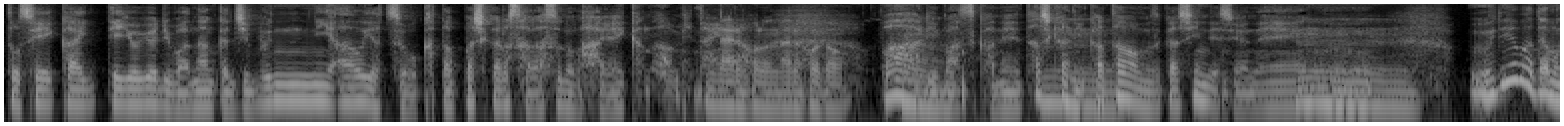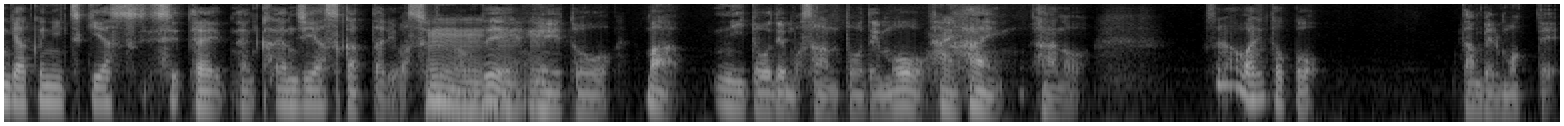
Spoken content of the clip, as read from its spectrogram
と正解っていうよりはなんか自分に合うやつを片っ端から探すのが早いかなみたいな。なるほど、なるほど。はありますかね。確かに肩は難しいんですよね。ううん。ん。腕はでも逆につきやすえー感じやすかったりはするので、うんうんうんうん。えっ、とまあ2頭でも3頭でもはい。あのそれは割とこうダンベル持って、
